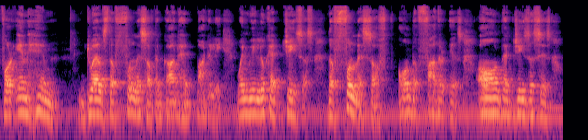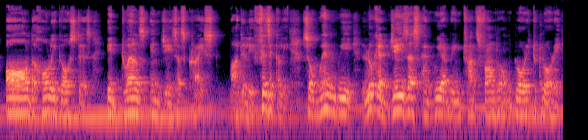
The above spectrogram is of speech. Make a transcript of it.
For in him dwells the fullness of the Godhead bodily. When we look at Jesus, the fullness of all the Father is, all that Jesus is, all the Holy Ghost is, it dwells in Jesus Christ bodily, physically. So when we look at Jesus and we are being transformed from glory to glory,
